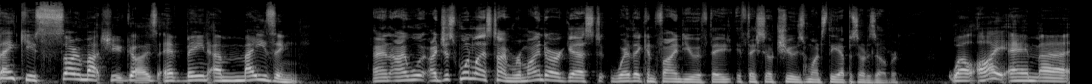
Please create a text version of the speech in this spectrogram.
Thank you so much. You guys have been amazing. And I would I just one last time remind our guest where they can find you if they if they so choose once the episode is over. Well, I am uh,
